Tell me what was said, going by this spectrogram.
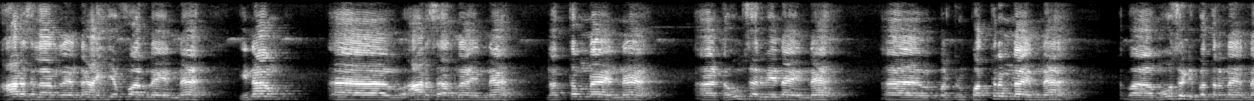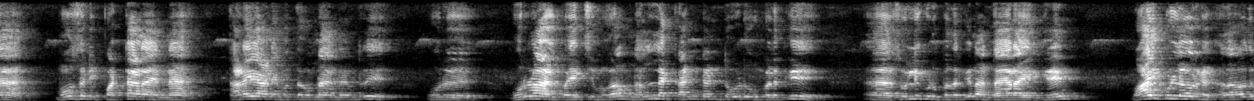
ஆர்எஸ்எல்ஆர்னா என்ன ஐஎஃப்ஆர்னா என்ன இனாம் ஆர்எஸ்ஆர்னா என்ன நத்தம்னா என்ன டவுன் சர்வேனா என்ன மற்றும் பத்திரம்னா என்ன மோசடி பத்திரம்னா என்ன மோசடி பட்டானா என்ன தடையாணை புத்தகம்னா என்ன என்று ஒரு ஒரு நாள் பயிற்சி முகாம். நல்ல கண்டென்ட்டோடு உங்களுக்கு சொல்லிக் கொடுப்பதற்கு நான் தயாராக இருக்கிறேன் வாய்ப்புள்ளவர்கள் அதாவது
